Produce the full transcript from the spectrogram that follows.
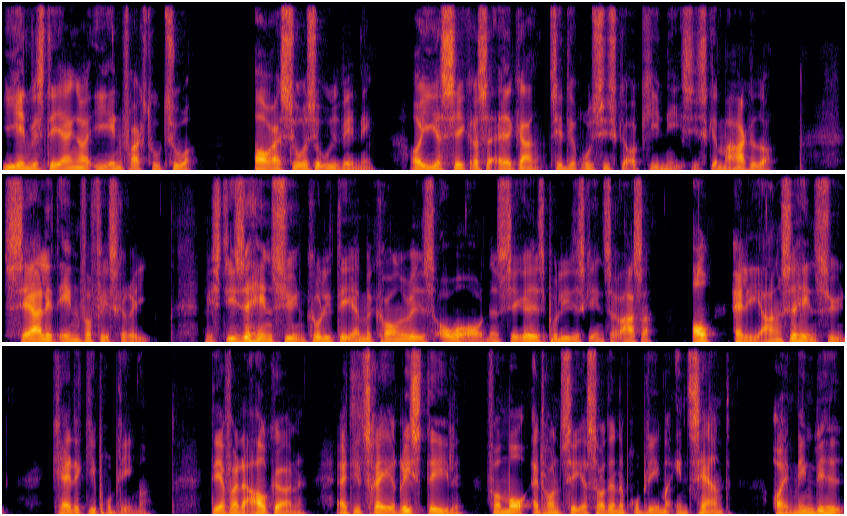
i investeringer i infrastruktur og ressourceudvinding og i at sikre sig adgang til de russiske og kinesiske markeder, særligt inden for fiskeri. Hvis disse hensyn kolliderer med kongerigets overordnede sikkerhedspolitiske interesser og alliancehensyn, kan det give problemer. Derfor er det afgørende, at de tre rigsdele formår at håndtere sådanne problemer internt og i mindelighed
